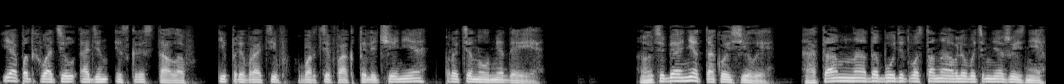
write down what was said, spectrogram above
Я подхватил один из кристаллов и, превратив в артефакты лечения, протянул Медее. «У тебя нет такой силы, а там надо будет восстанавливать мне жизни,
